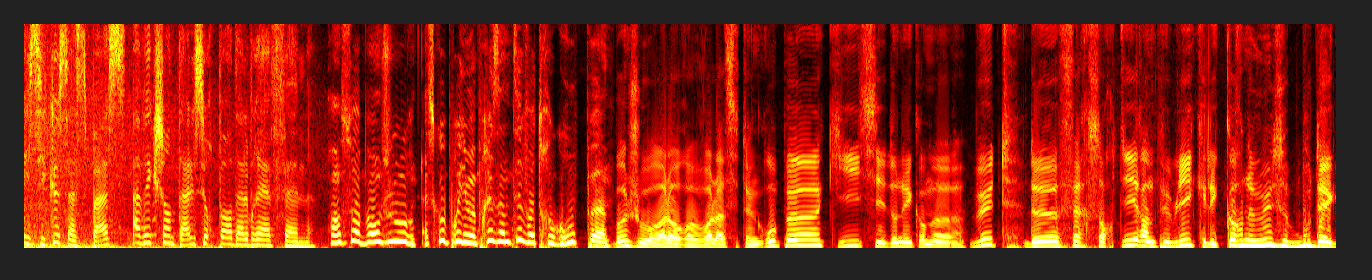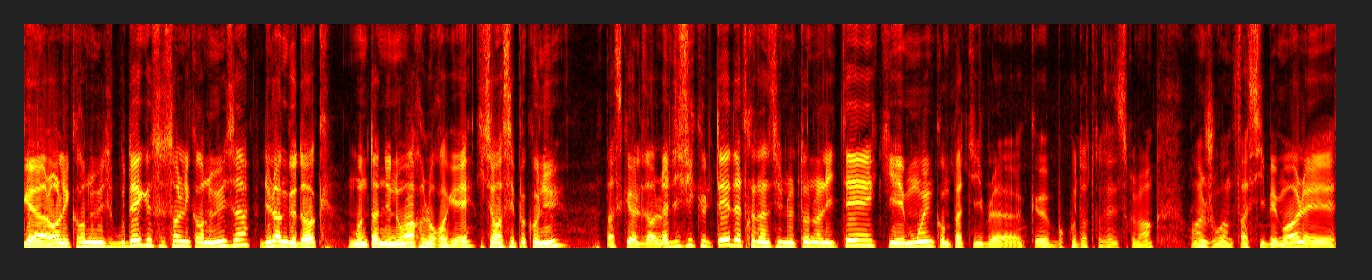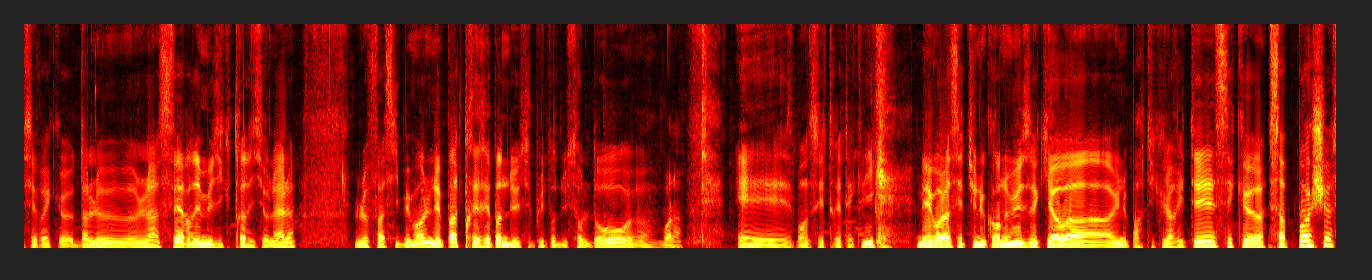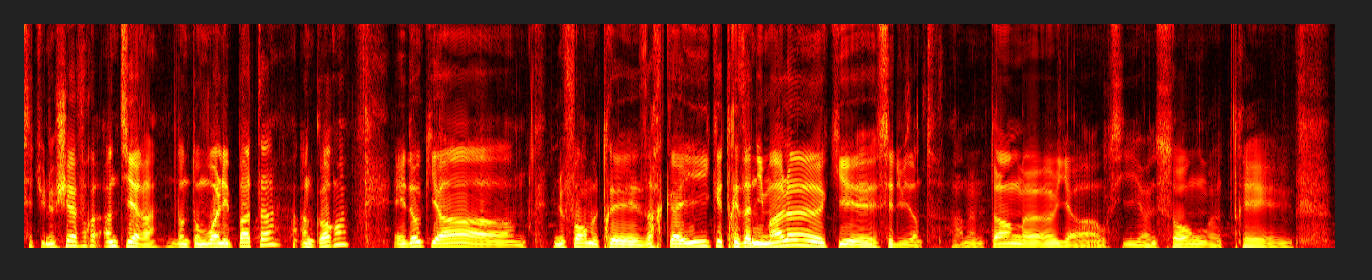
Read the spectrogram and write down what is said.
Ici que ça se passe avec Chantal sur Port d'Albret FM. François, bonjour. Est-ce que vous pourriez me présenter votre groupe Bonjour. Alors euh, voilà, c'est un groupe euh, qui s'est donné comme euh, but de faire sortir en public les cornemuses boudègues. Alors les cornemuses boudègues, ce sont les cornemuses du Languedoc, Montagne Noire, Lauragais, qui sont assez peu connues parce qu'elles ont la difficulté d'être dans une tonalité qui est moins compatible que beaucoup d'autres instruments. On joue en fa si bémol et c'est vrai que dans la sphère des musiques traditionnelles, le fa si bémol n'est pas très répandu, c'est plutôt du sol do, euh, voilà. Et bon, c'est très technique. Mais voilà, c'est une cornemuse qui a une particularité, c'est que sa poche, c'est une chèvre entière, dont on voit les pattes encore. Et donc il y a euh, une forme très archaïque, très animale, euh, qui est séduisante. En même temps, euh, il y a aussi un son très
